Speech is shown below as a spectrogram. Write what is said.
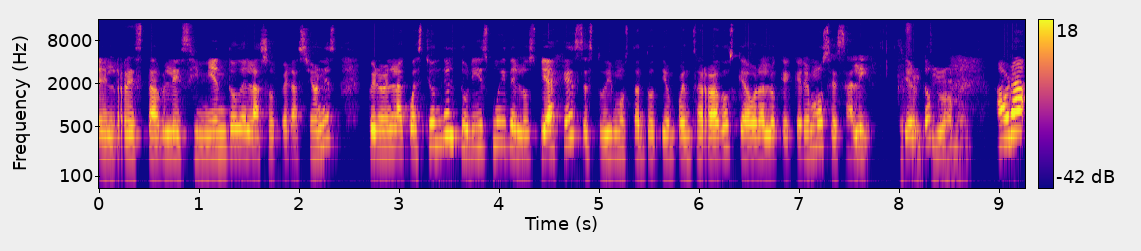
el restablecimiento de las operaciones, pero en la cuestión del turismo y de los viajes estuvimos tanto tiempo encerrados que ahora lo que queremos es salir, ¿cierto? Efectivamente. Ahora,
